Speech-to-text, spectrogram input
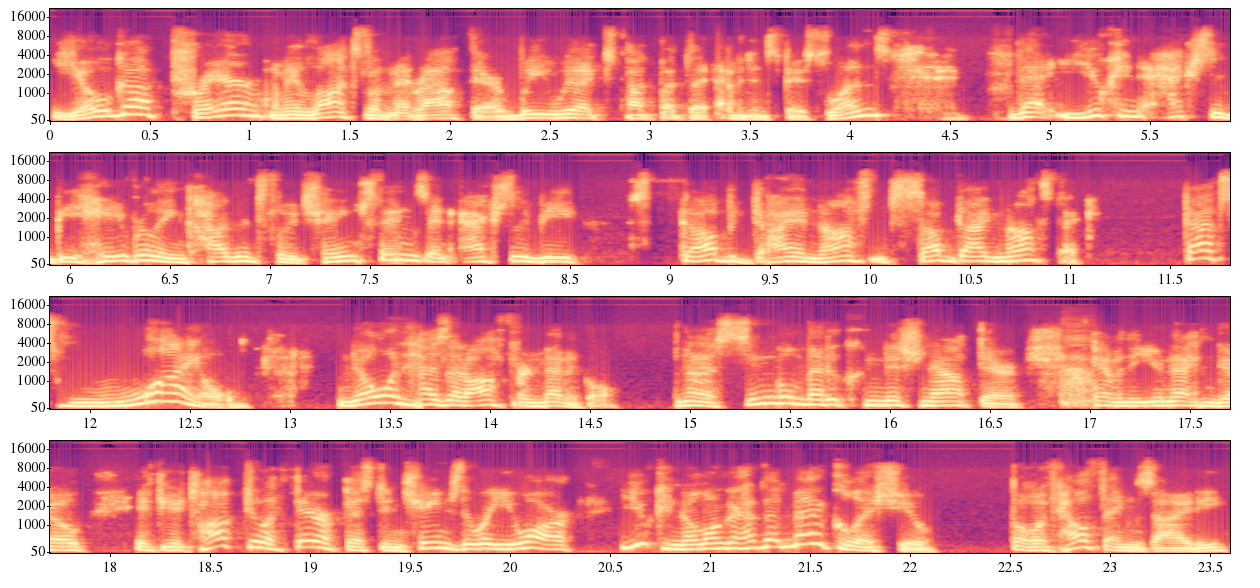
yoga, prayer. I mean, lots of them are out there. We, we like to talk about the evidence based ones that you can actually behaviorally and cognitively change things and actually be sub diagnostic. That's wild. No one has that offer in medical not a single medical condition out there, Kevin, that you and I can go, if you talk to a therapist and change the way you are, you can no longer have that medical issue. But with health anxiety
